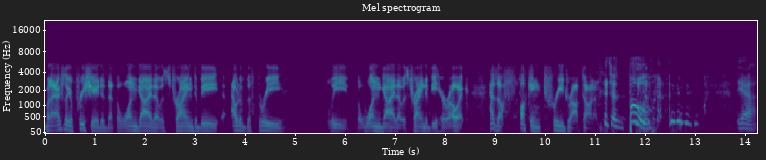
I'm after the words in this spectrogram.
but I actually appreciated that the one guy that was trying to be out of the three lead, the one guy that was trying to be heroic, has a fucking tree dropped on him. It just boom. yeah.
